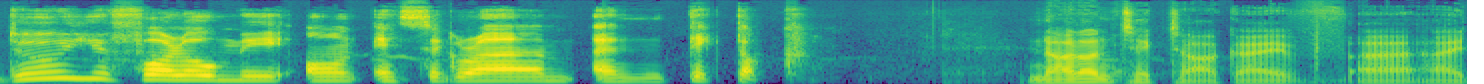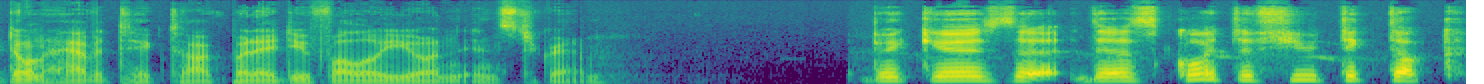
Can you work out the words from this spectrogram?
do you follow me on Instagram and TikTok? Not on TikTok. I've uh, I don't have a TikTok, but I do follow you on Instagram. because uh, there's quite a few TikTok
